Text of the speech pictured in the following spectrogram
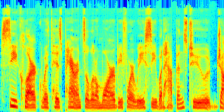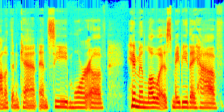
see Clark with his parents a little more before we see what happens to Jonathan Kent and see more of him and Lois. Maybe they have,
